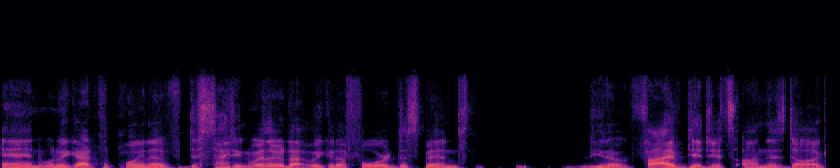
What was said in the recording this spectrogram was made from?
And when we got to the point of deciding whether or not we could afford to spend you know five digits on this dog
